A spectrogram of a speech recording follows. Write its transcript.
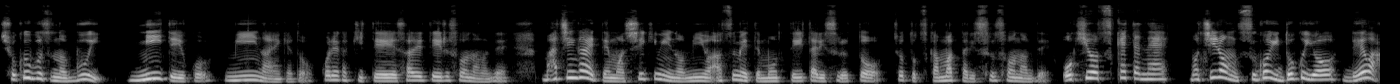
植物の部位、実っていうこう、実なんやけど、これが規定されているそうなので、間違えても色味の実を集めて持っていたりすると、ちょっと捕まったりするそうなので、お気をつけてね。もちろんすごい毒よ。では。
